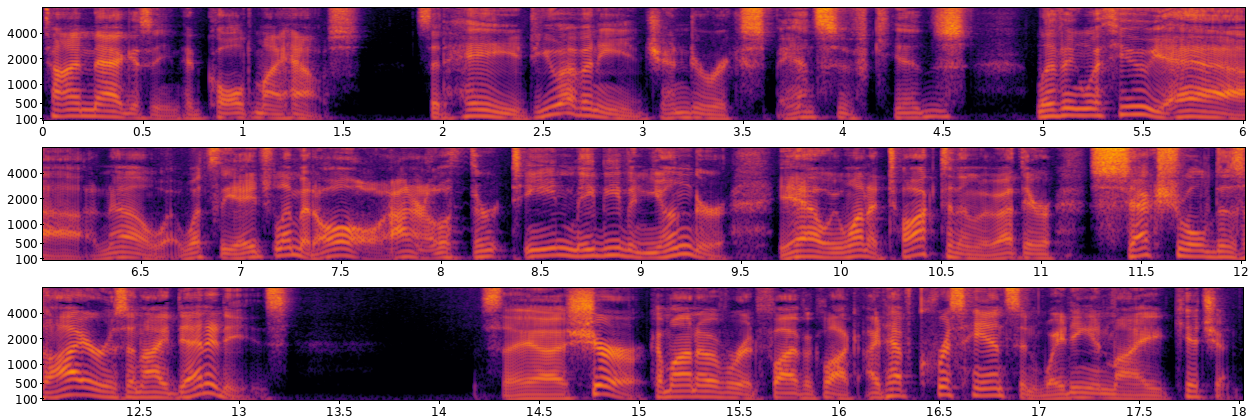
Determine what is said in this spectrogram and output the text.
Time Magazine had called my house, said, Hey, do you have any gender expansive kids living with you? Yeah, no. What's the age limit? Oh, I don't know, 13, maybe even younger. Yeah, we want to talk to them about their sexual desires and identities. Say, uh, sure, come on over at 5 o'clock. I'd have Chris Hansen waiting in my kitchen.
